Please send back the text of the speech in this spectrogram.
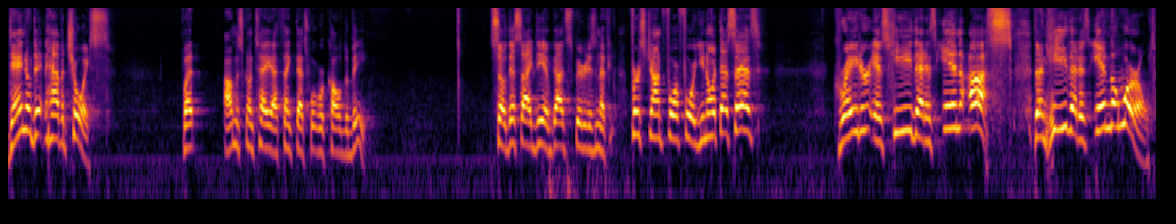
Daniel didn't have a choice, but I'm just going to tell you, I think that's what we're called to be. So, this idea of God's Spirit is enough. 1 John 4 4, you know what that says? Greater is he that is in us than he that is in the world.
